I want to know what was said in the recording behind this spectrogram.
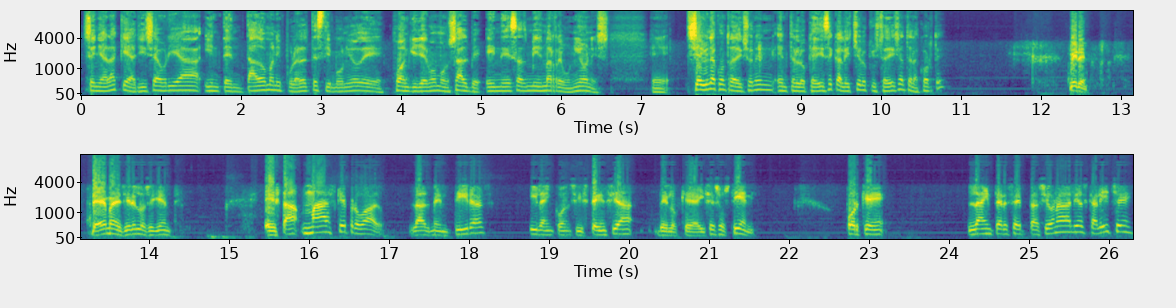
señala que allí se habría intentado manipular el testimonio de Juan Guillermo Monsalve en esas mismas reuniones. Eh, ¿Si hay una contradicción en- entre lo que dice Caliche y lo que usted dice ante la Corte? Mire, déjeme decirle lo siguiente. Está más que probado las mentiras y la inconsistencia de lo que ahí se sostiene. Porque la interceptación a alias Caliche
